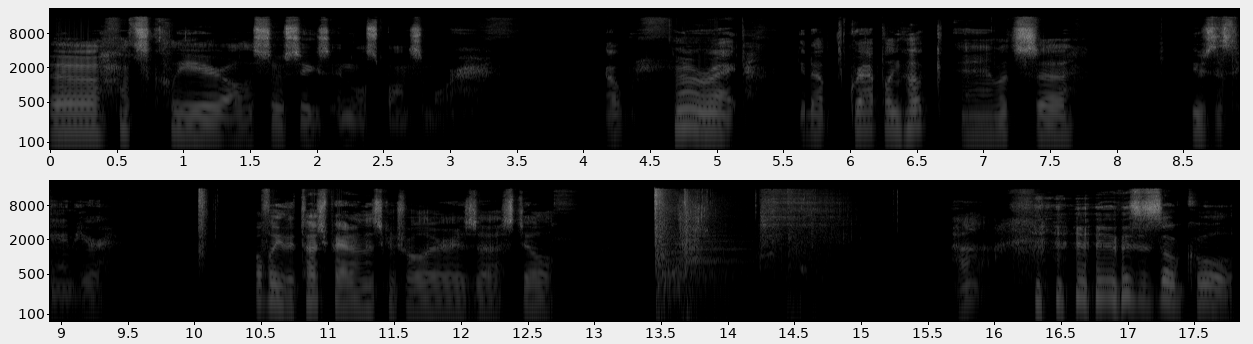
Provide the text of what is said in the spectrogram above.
Uh, let's clear all the Sosigs and we'll spawn some more. Oh, all right. Get up the grappling hook and let's uh, use this hand here. Hopefully the touchpad on this controller is uh, still... Ah, this is so cool.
